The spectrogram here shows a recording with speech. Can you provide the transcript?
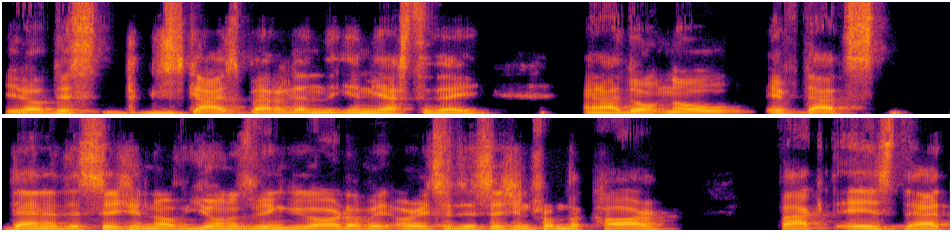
You know this this guy's better than in yesterday, and I don't know if that's then a decision of Jonas Vingegaard or, or it's a decision from the car. Fact is that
